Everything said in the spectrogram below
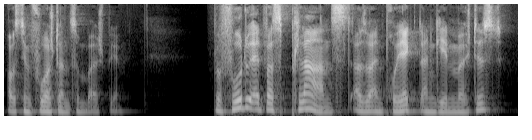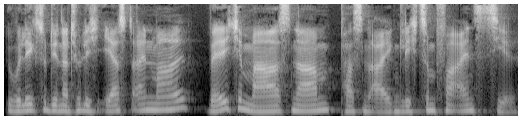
aus dem Vorstand zum Beispiel. Bevor du etwas planst, also ein Projekt angehen möchtest, überlegst du dir natürlich erst einmal, welche Maßnahmen passen eigentlich zum Vereinsziel.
